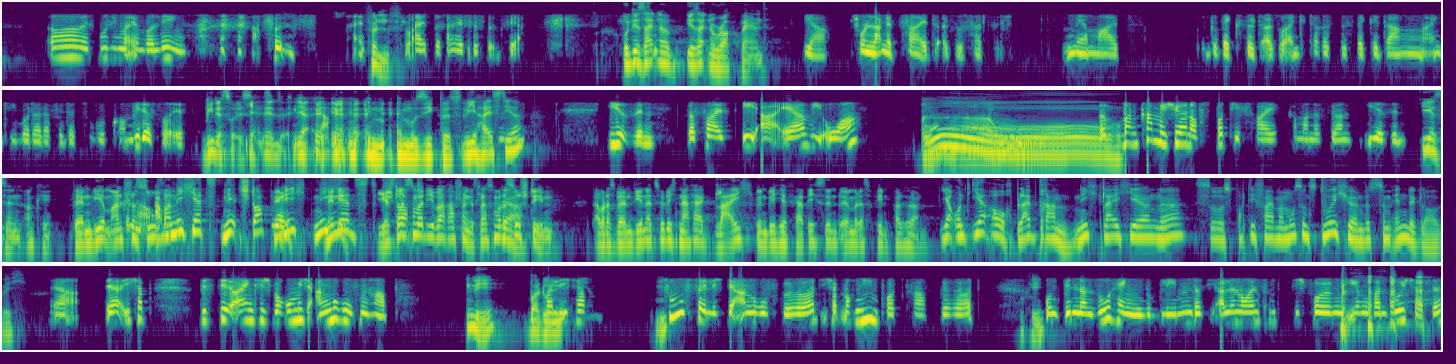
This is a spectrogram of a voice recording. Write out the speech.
Äh, jetzt muss ich mal überlegen. fünf. Eins, Fünf. Zwei, drei, vier, fünf, ja. Und ihr seid eine, ihr seid eine Rockband. Ja, schon lange Zeit. Also es hat sich mehrmals gewechselt. Also ein Gitarrist ist weggegangen, ein Keyboarder dafür dazugekommen, wie das so ist. Wie das so ist. ja, äh, ja, Im, im, im Musikbiss. Wie heißt ihr? Irrsinn. Das heißt E-A-R wie Ohr. Oh. Äh, Man kann mich hören auf Spotify, kann man das hören. Irrsinn. Irrsinn, okay. Werden wir im Anschluss Genau. suchen? Aber nicht jetzt. Nee, stopp, Nee. nicht, nicht Nee, nee, jetzt. Jetzt Stopp. lassen wir die Überraschung, jetzt lassen wir das Ja. so stehen. Aber das werden wir natürlich nachher gleich, wenn wir hier fertig sind, werden wir das auf jeden Fall hören. Ja, und ihr auch. Bleibt dran. Nicht gleich hier, ne? So Spotify. Man muss uns durchhören bis zum Ende, glaube ich. Ja, ja, ich habe, wisst ihr eigentlich, warum ich angerufen habe? Nee, weil du. Weil ich habe Hm? zufällig der Anruf gehört. Ich habe noch nie einen Podcast gehört okay. und bin dann so hängen geblieben, dass ich alle 59 Folgen irgendwann durch hatte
